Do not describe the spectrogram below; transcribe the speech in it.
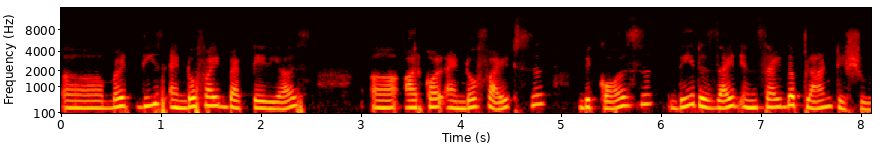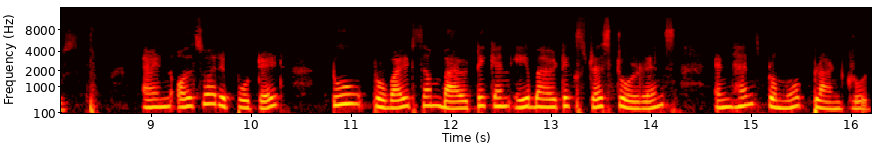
Uh, but these endophyte bacterias uh, are called endophytes because they reside inside the plant tissues and also are reported to provide some biotic and abiotic stress tolerance and hence promote plant growth.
